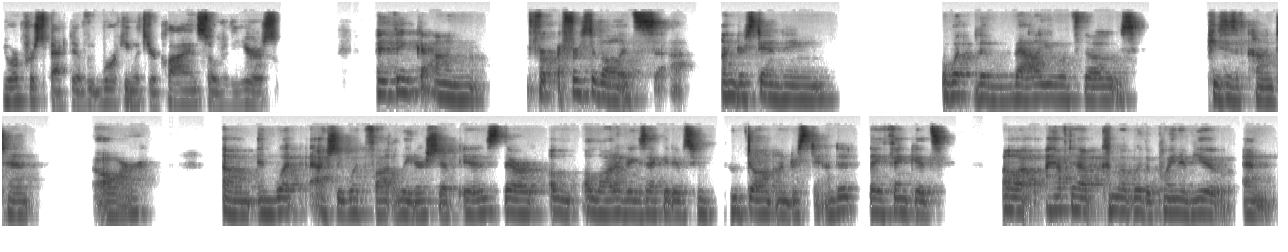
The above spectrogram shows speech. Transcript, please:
your perspective working with your clients over the years? I think um, for, first of all, it's uh, understanding what the value of those pieces of content are um, and what actually what thought leadership is. There are a, a, lot of executives who who don't understand it. They think it's oh i have to have come up with a point of view and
